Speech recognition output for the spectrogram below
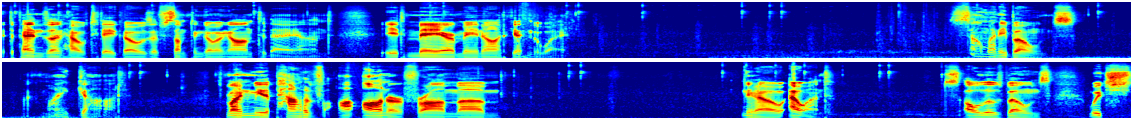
It depends on how today goes, if something going on today, and it may or may not get in the way. So many bones. Like, my god. It's reminding me of the Path of Honor from, um, you know, Outland. Just all those bones. Which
